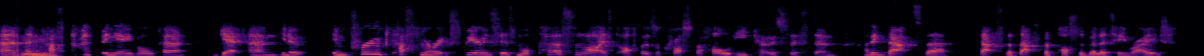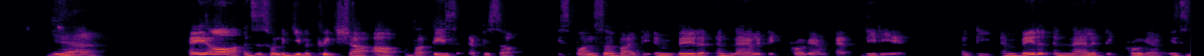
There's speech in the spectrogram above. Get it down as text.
um, and hmm. customers being able to get, um, you know, improved customer experiences, more personalized offers across the whole ecosystem. I think that's the, that's the, that's the possibility, right? Yeah. Hey all, I just want to give a quick shout out about this episode. It's sponsored by the Embedded Analytic Program at DDA the embedded analytic program is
